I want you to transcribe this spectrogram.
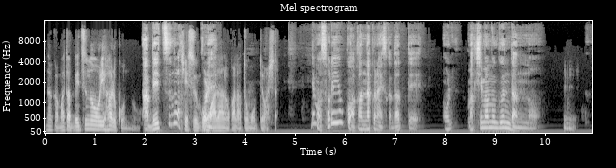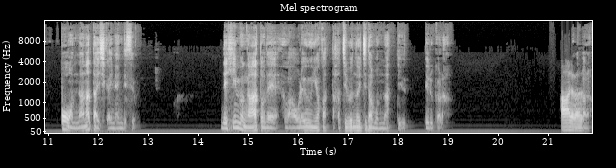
なんかまた別のオリハルコンのあ、別の、チェスゴマなのかなと思ってました。でもそれよくわかんなくないですか？だって、マキシマム軍団のうん。ポーン7体しかいないんですよ。で、ヒムが後で、うわ、俺運良かった。8分の1だもんなって言ってるから。ああ、だか、らら、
